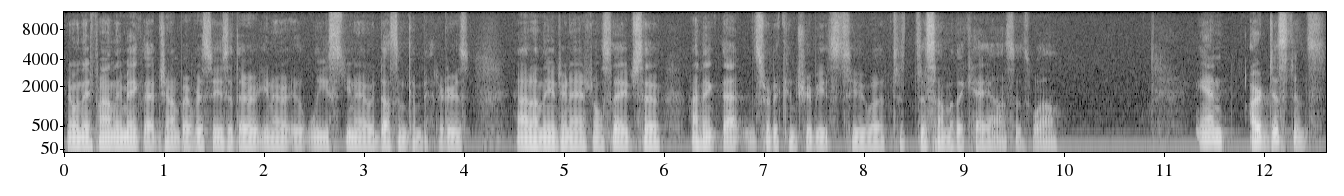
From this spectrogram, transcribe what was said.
you know when they finally make that jump overseas that they're you know at least you know a dozen competitors out on the international stage. So I think that sort of contributes to, uh, to, to some of the chaos as well. And our distance,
